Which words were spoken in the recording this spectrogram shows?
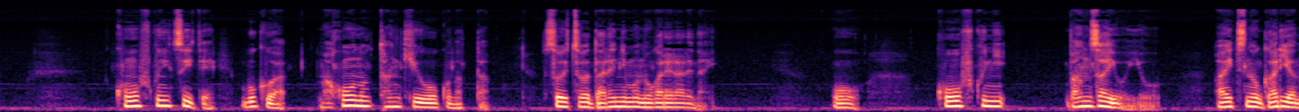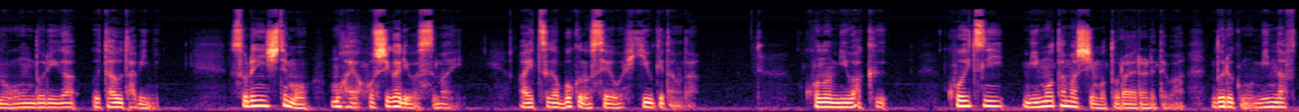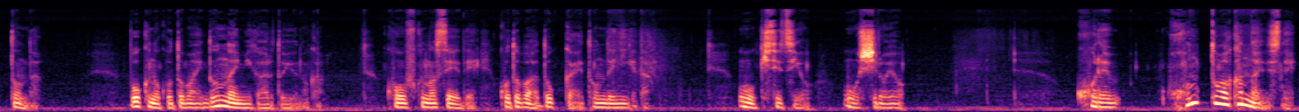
幸福について僕は魔法の探求を行った。そいつは誰にも逃れられない。を幸福に万歳を言おう。あいつのガリアの音取りが歌うたびに。それにしてももはや欲しがりはすまい。あいつが僕の性を引き受けたのだ。この魅惑こいつに身も魂も捉えられては努力もみんな吹っ飛んだ。僕の言葉にどんな意味があるというのか。幸福のせいで言葉はどっかへ飛んで逃げた。おう季節よ。おう城よ。これ本当わかんないですね。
